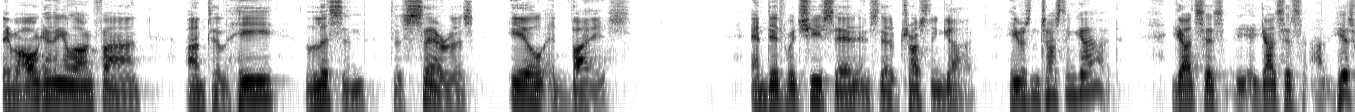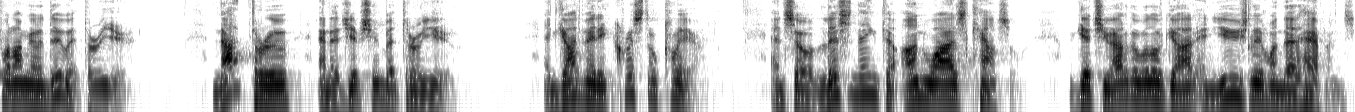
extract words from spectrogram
They were all getting along fine until he listened to Sarah's ill advice and did what she said instead of trusting God. He wasn't trusting God. God says, God says, here's what I'm going to do it through you. Not through an Egyptian, but through you. And God made it crystal clear. And so listening to unwise counsel gets you out of the will of God, and usually when that happens,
